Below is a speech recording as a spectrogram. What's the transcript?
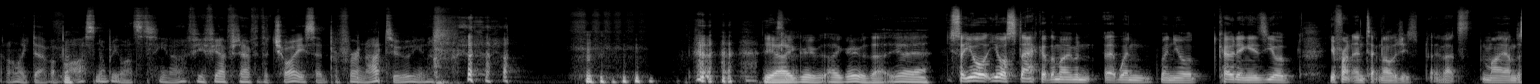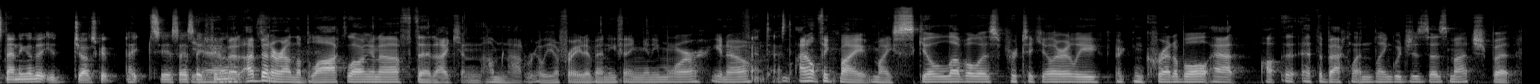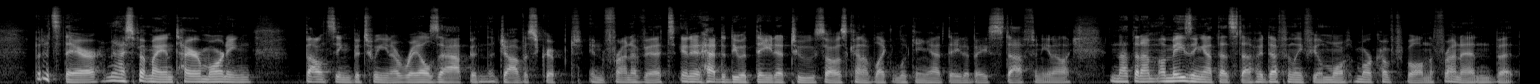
I don't like to have a hmm. boss. Nobody wants, to, you know, if you, if you have to have the choice, I'd prefer not to. You know. yeah, I agree. With, I agree with that. Yeah, yeah. So your your stack at the moment, uh, when when you're coding, is your your front end technologies. That's my understanding of it. Your JavaScript, CSS, yeah, HTML. but I've been around the block long enough that I can. I'm not really afraid of anything anymore. You know, Fantastic. I don't think my my skill level is particularly incredible at uh, at the backend languages as much, but but it's there. I mean, I spent my entire morning bouncing between a Rails app and the JavaScript in front of it. And it had to do with data too. So I was kind of like looking at database stuff and, you know, like, not that I'm amazing at that stuff. I definitely feel more, more comfortable on the front end, but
